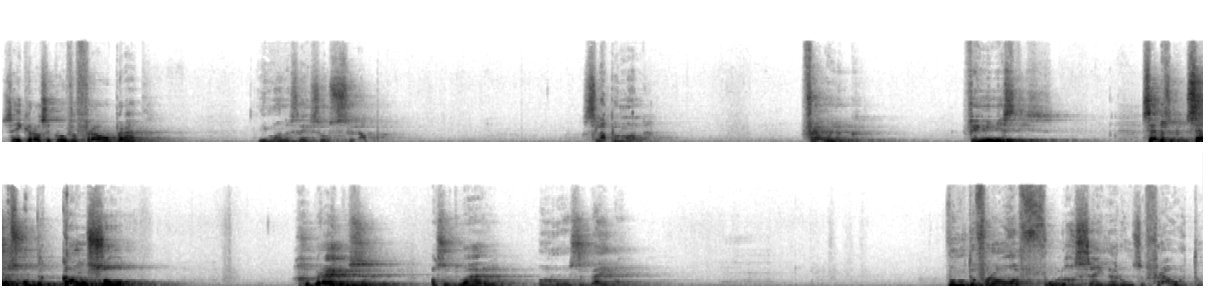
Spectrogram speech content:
Zeker als ik over vrouwen praat. Die mannen zijn zo slap. Slappe mannen. Vrouwelijk. Feministisch. Zelfs, zelfs op de kansel gebruiken ze als het ware een roze bijbel. We moeten vooral gevoelig zijn naar onze vrouwen toe.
